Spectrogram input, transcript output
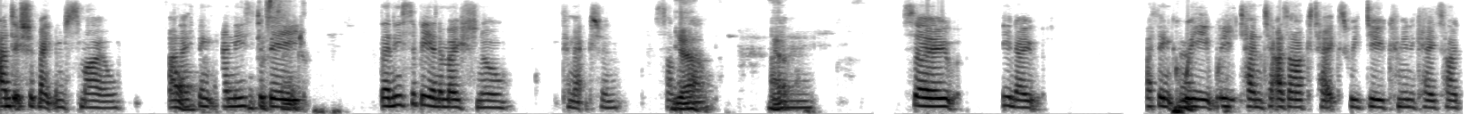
and it should make them smile. And oh, I think there needs to be there needs to be an emotional connection somehow. Yeah. yeah. Um, so you know, I think we we tend to as architects we do communicate our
